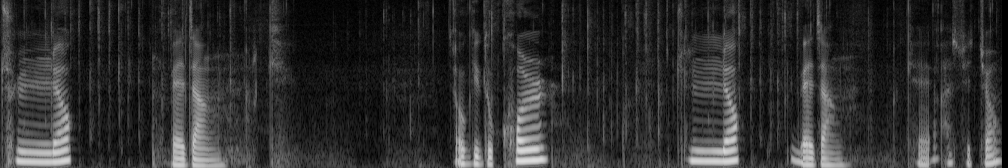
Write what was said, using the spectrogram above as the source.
출력 매장 이렇게 여기도 콜 출력 매장 이렇게 할 수 있죠.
